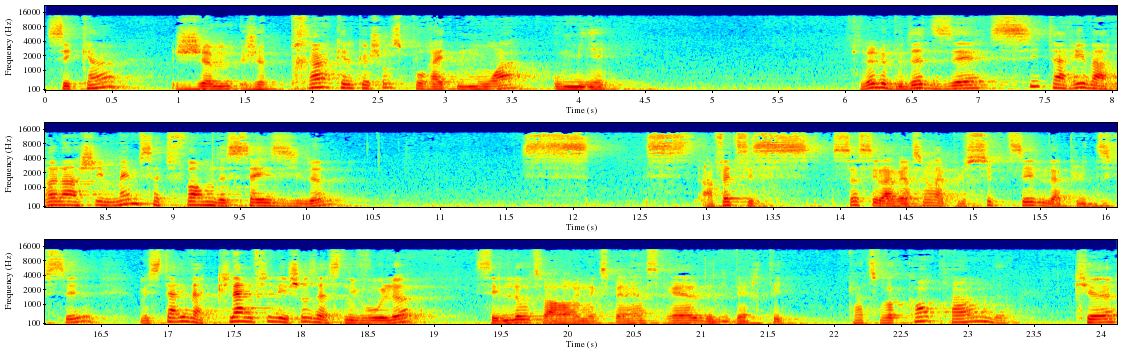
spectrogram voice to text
c'est quand je, prends quelque chose pour être moi ou mien. Puis là, le Bouddha disait, si tu arrives à relâcher même cette forme de saisie-là, en fait, ça, c'est la version la plus subtile, la plus difficile, mais si tu arrives à clarifier les choses à ce niveau-là, c'est là où tu vas avoir une expérience réelle de liberté. Quand tu vas comprendre que,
